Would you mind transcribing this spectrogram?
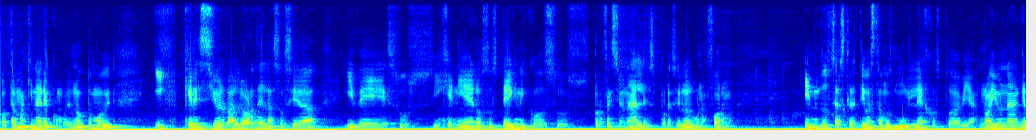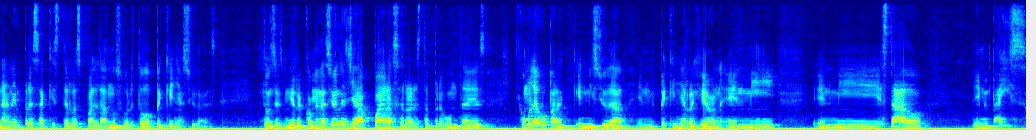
otra maquinaria como de un automóvil y creció el valor de la sociedad y de sus ingenieros, sus técnicos, sus profesionales, por decirlo de alguna forma. En industrias creativas estamos muy lejos todavía. No hay una gran empresa que esté respaldando sobre todo pequeñas ciudades. Entonces, mi recomendación es ya para cerrar esta pregunta es, ¿cómo le hago para en mi ciudad, en mi pequeña región, en mi, en mi estado, en mi país?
